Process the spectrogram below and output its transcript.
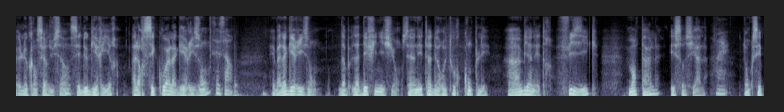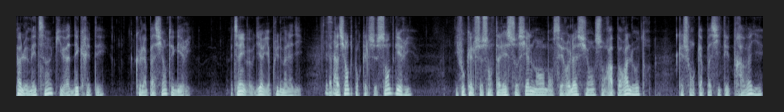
euh, le cancer du sein, c'est de guérir. Alors c'est quoi la guérison? C'est ça. Eh ben la guérison, la définition, c'est un état de retour complet à un bien-être physique, mental et social. Donc, Donc c'est pas le médecin qui va décréter que la patiente est guérie. Le médecin il va vous dire il n'y a plus de maladie. La patiente pour qu'elle se sente guérie, il faut qu'elle se sente à l'aise socialement dans ses relations, son rapport à l'autre, qu'elle soit en capacité de travailler,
